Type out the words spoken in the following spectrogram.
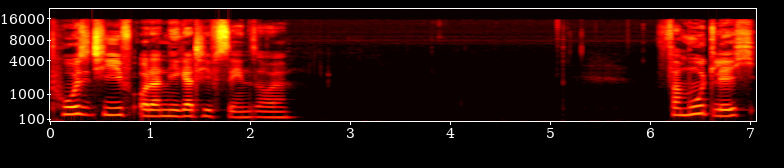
positiv oder negativ sehen soll. Vermutlich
